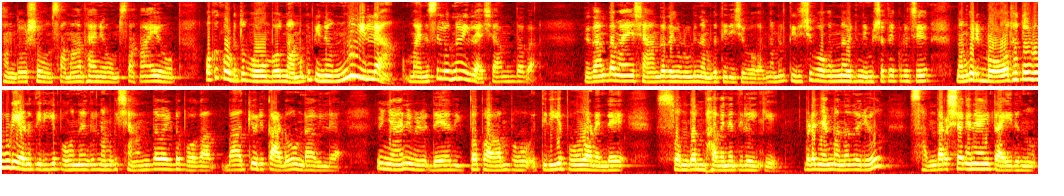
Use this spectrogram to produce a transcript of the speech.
സന്തോഷവും സമാധാനവും സഹായവും ഒക്കെ കൊടുത്തു പോകുമ്പോൾ നമുക്ക് പിന്നെ ഒന്നുമില്ല. മനസ്സിലൊന്നുമില്ല ശാന്തത. നിതാന്തമായ ശാന്തതയോടുകൂടി നമുക്ക് തിരിച്ചു പോകാം. നമ്മൾ തിരിച്ചു പോകുന്ന ഒരു നിമിഷത്തെക്കുറിച്ച് നമുക്കൊരു ബോധത്തോടു കൂടിയാണ് തിരികെ പോകുന്നതെങ്കിൽ നമുക്ക് ശാന്തമായിട്ട് പോകാം. ബാക്കി ഒരു കടവും ഉണ്ടാവില്ല. അയ്യോ, ഞാൻ ഇവിടെ ഇപ്പം പാകാൻ പോ തിരികെ പോവാണ് എന്റെ സ്വന്തം ഭവനത്തിലേക്ക്. ഇവിടെ ഞാൻ വന്നതൊരു സന്ദർശകനായിട്ടായിരുന്നു.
